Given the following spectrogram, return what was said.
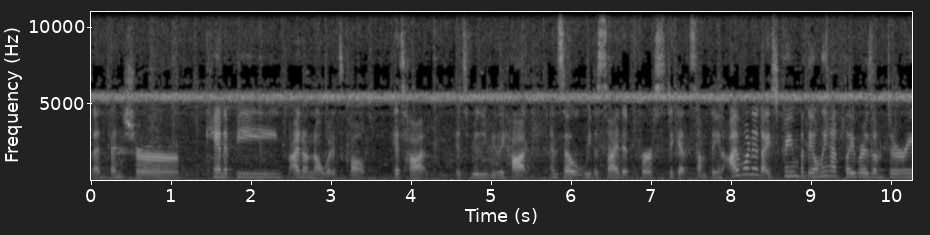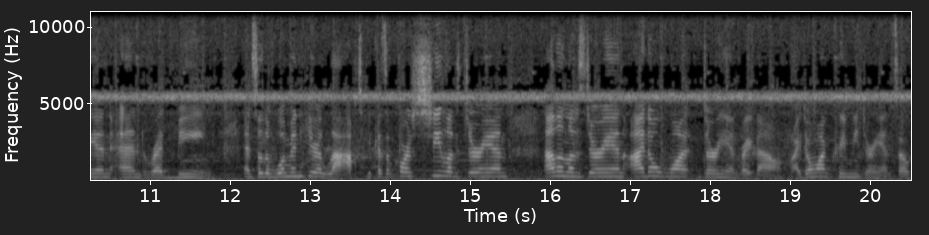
adventure canopy. I don't know what it's called. It's hot. It's really, really hot. And so we decided first to get something. I wanted ice cream, but they only had flavors of durian and red bean. And so the woman here laughed because, of course, she loves durian. Alan loves durian. I don't want durian right now. I don't want creamy durian. So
